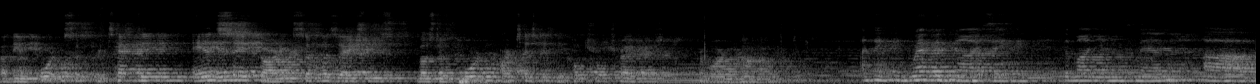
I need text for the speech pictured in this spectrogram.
of the importance of protecting and safeguarding civilization's most important artistic and cultural treasures from armed conflict. I think recognizing the monuments men, uh,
